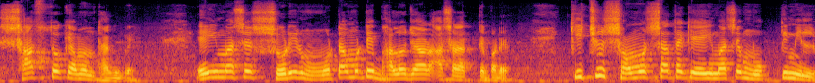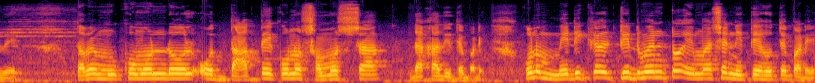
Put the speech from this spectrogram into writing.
স্বাস্থ্য কেমন থাকবে? এই মাসে শরীর মোটামুটি ভালো যাওয়ার আশা রাখতে পারেন। কিছু সমস্যা থেকে এই মাসে মুক্তি মিলবে। তবে মুখমণ্ডল ও দাঁতে কোনো সমস্যা দেখা দিতে পারে। কোনো মেডিকেল ট্রিটমেন্টও এই মাসে নিতে হতে পারে।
